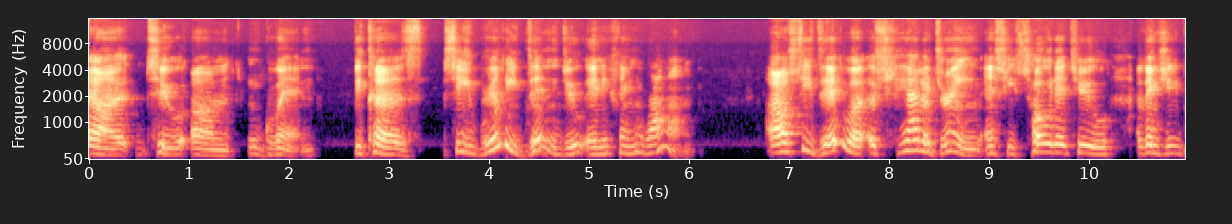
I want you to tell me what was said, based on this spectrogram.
uh, to um, Gwen because she really didn't do anything wrong all she did was she had a dream and she told it to i think she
